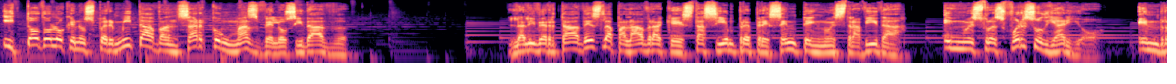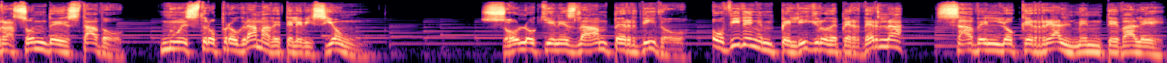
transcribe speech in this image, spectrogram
y todo lo que nos permita avanzar con más velocidad. La libertad es la palabra que está siempre presente en nuestra vida, en nuestro esfuerzo diario, en razón de Estado, nuestro programa de televisión. Solo quienes la han perdido o viven en peligro de perderla saben lo que realmente vale.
